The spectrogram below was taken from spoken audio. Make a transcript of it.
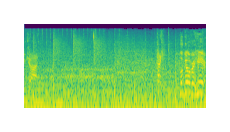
You got? Hey, look over here.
